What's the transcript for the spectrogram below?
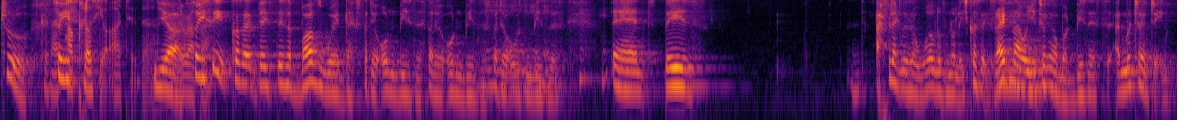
true. Because so you how s- close you are to the to yeah the so you see because uh, there's there's a buzzword like start your own business start your own business start your own business. And there's I feel like there's a world of knowledge because right now when you're mm. talking about business, I'm not trying to in-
